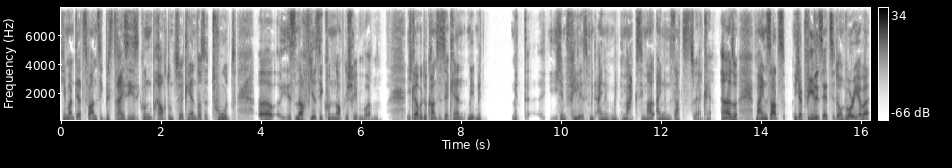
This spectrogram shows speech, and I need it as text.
jemand, der 20 bis 30 Sekunden braucht, um zu erklären, was er tut, äh, ist nach vier Sekunden abgeschrieben worden. Ich glaube, du kannst es erklären mit, mit, mit ich empfehle es mit einem, mit maximal einem Satz zu erklären. Ja, also mein Satz, ich habe viele Sätze, don't worry, aber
